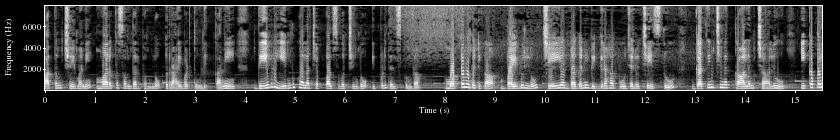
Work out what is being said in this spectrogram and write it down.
హతం చేయమని మరొక సందర్భంలో రాయబడుతుంది. కానీ దేవుడు ఎందుకు అలా చెప్పాల్సి వచ్చిందో ఇప్పుడు తెలుసుకుందాం. మొట్టమొదటిగా బైబిల్లో చేయదగని విగ్రహ పూజలు చేస్తూ గతించిన కాలం చాలు ఇకపై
